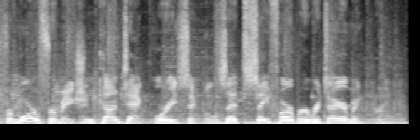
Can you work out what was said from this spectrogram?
For more information, contact Corey Sickles at Safe Harbor Retirement Group.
